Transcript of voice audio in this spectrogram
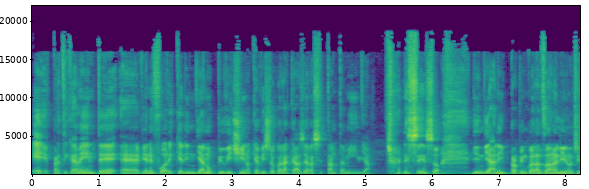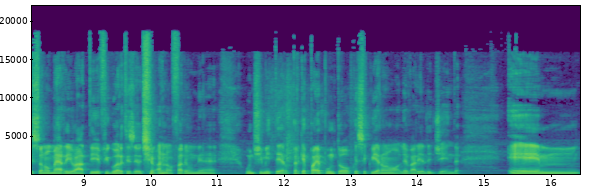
e praticamente eh, viene fuori che l'indiano più vicino che ha visto quella casa era 70 miglia. Cioè, nel senso, gli indiani proprio in quella zona lì non ci sono mai arrivati, figurati se ci vanno a fare un, eh, un cimitero, perché poi appunto queste qui erano le varie leggende. E, ehm,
